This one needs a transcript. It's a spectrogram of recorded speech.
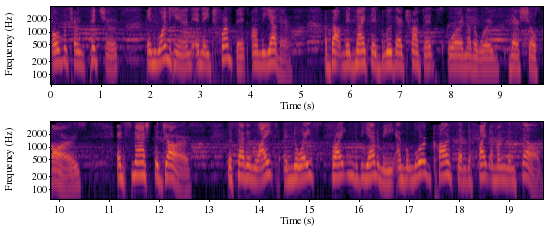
overturned pitcher in one hand and a trumpet on the other. About midnight they blew their trumpets, or in other words, their shofars, and smashed the jars. The sudden light and noise frightened the enemy, and the Lord caused them to fight among themselves.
